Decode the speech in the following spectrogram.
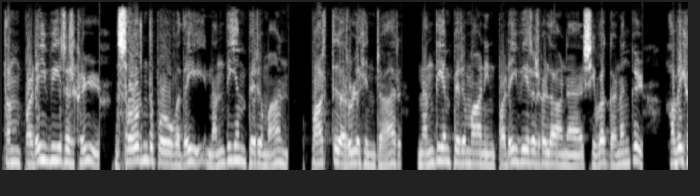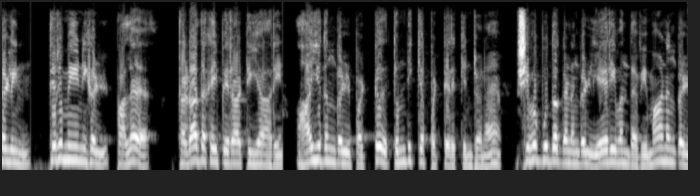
தம் படைவீரர்கள் சோர்ந்து போவதை நந்தியம்பெருமான் பார்த்து அருளுகின்றார். நந்தியம்பெருமானின் படைவீரர்களான சிவகணங்கள் அவைகளின் திருமேனிகள் பல தடாதகை பிராட்டியாரின் ஆயுதங்கள் பட்டு துண்டிக்கப்பட்டிருக்கின்றன. சிவபுத கணங்கள் ஏறி வந்த விமானங்கள்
